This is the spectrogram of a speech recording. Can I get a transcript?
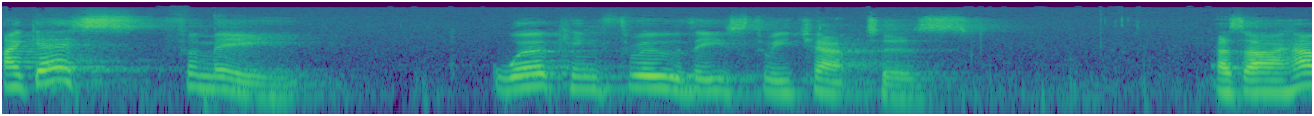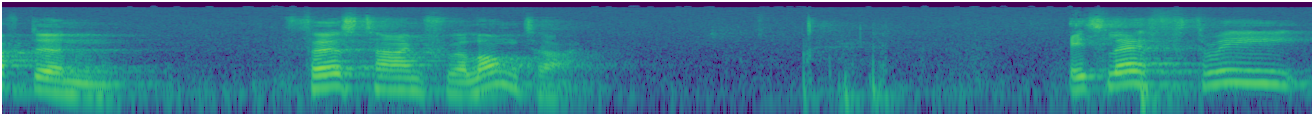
I guess for me, working through these three chapters, as I have done first time for a long time, it's left three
